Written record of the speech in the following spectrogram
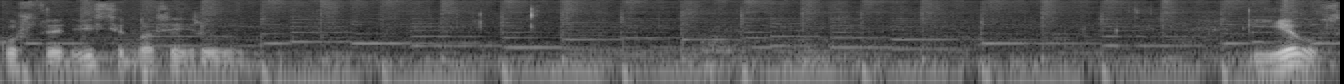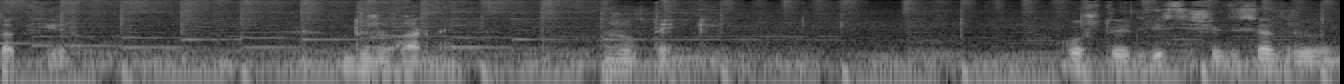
Коштує 220 гривень. Єлу сапфір. Дуже гарний. Жовтенький. Коштує 260 гривень.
